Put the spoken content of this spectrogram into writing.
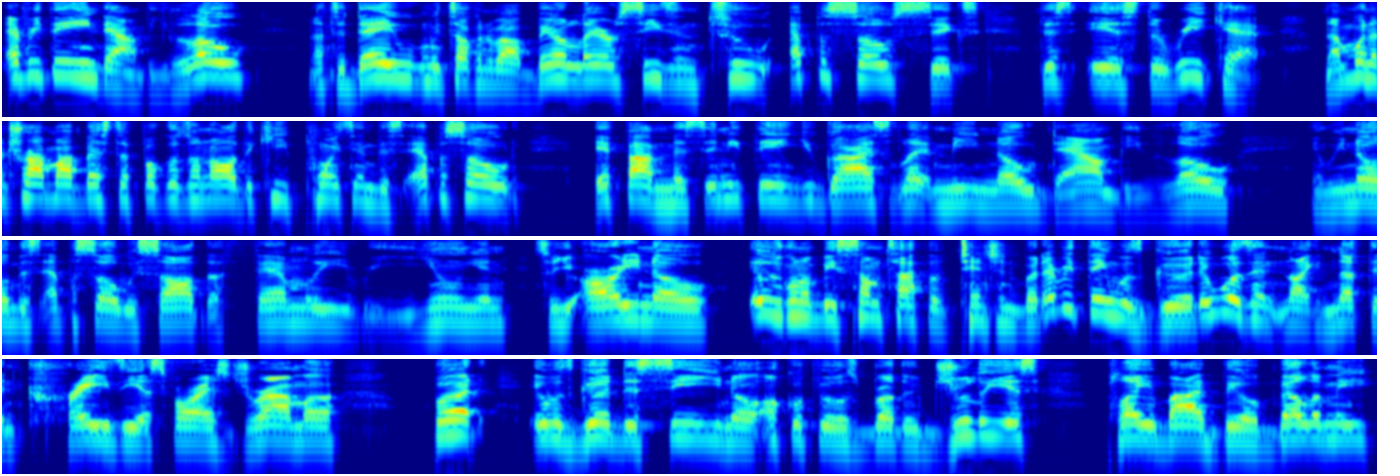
everything down below. Now today we're going to be talking about Bel Air Season 2, Episode 6. This is the recap. Now I'm going to try my best to focus on all the key points in this episode. If I miss anything, you guys let me know down below. And we know in this episode we saw the family reunion. So you already know it was going to be some type of tension, but everything was good. It wasn't like nothing crazy as far as drama, but it was good to see, you know, Uncle Phil's brother Julius, played by Bill Bellamy,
